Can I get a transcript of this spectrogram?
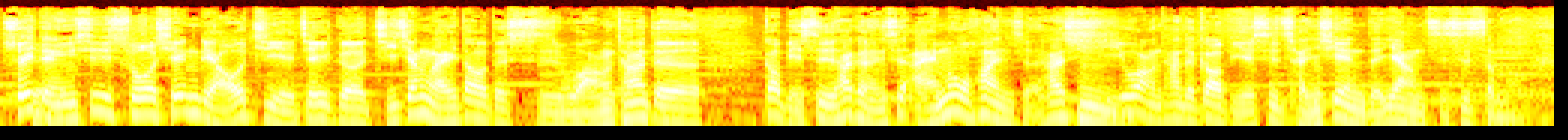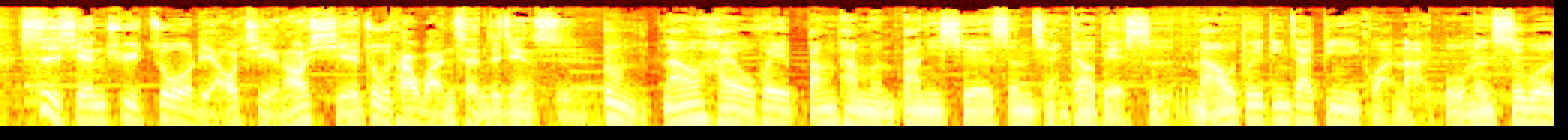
所以等于是说，先了解这个即将来到的死亡，他的。告别式，他可能是癌末患者，他希望他的告别式呈现的样子是什么？事先去做了解，然后协助他完成这件事。嗯，然后还有会帮他们办一些生前告别式，然后不一定在殡仪馆啊，我们试过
